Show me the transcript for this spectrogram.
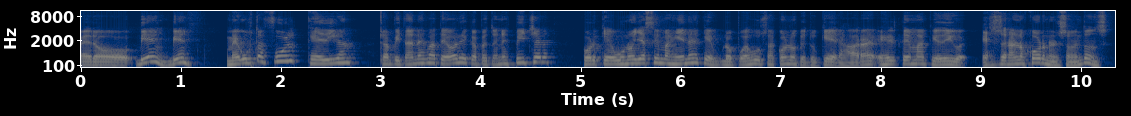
Pero bien, bien. Me gusta full que digan capitanes bateadores y capitanes pitcher, porque uno ya se imagina que lo puedes usar con lo que tú quieras. Ahora es el tema que digo, esos serán los corners, ¿son entonces?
